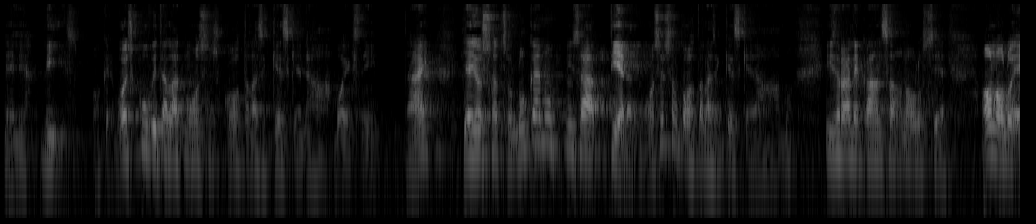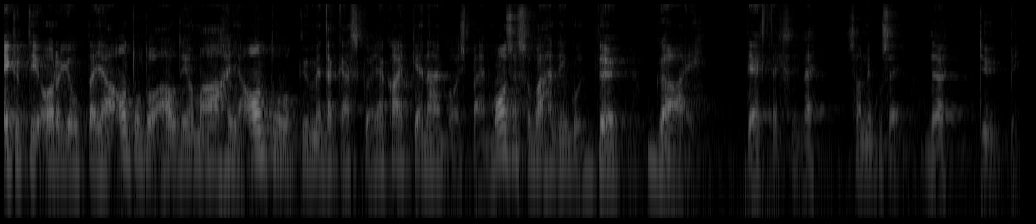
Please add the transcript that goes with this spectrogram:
4, 5. Okei, voisi kuvitella, että Mooses on kohtalaisen keskeinen hahmo, eikö niin? Näin. Ja jos olet lukenut, niin sä tiedät, Mooses on kohtalaisen keskeinen hahmo. Israelin kansa on ollut siellä, on ollut Egyptin orjuutta ja on tultu autiomaahan ja on tullut kymmentä käskyä ja kaikkea näin poispäin. Mooses on vähän niin kuin the guy. Tiedätkö sille? Se on niin kuin se the-tyyppi.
